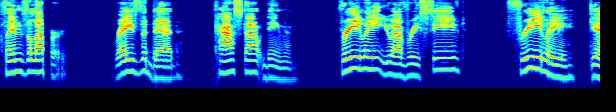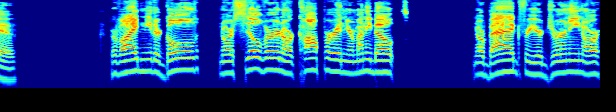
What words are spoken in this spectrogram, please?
cleanse the lepers, raise the dead, cast out demons. Freely you have received, freely give. Provide neither gold, nor silver, nor copper in your money belts nor bag for your journey, nor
